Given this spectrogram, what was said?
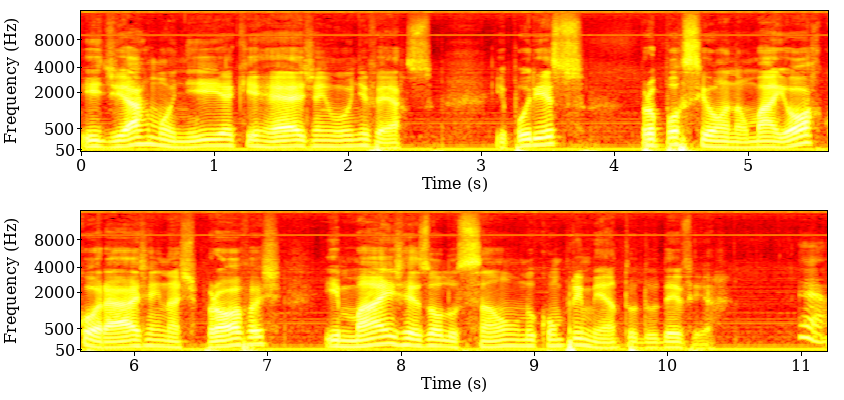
e de harmonia que regem o universo, e por isso proporcionam maior coragem nas provas e mais resolução no cumprimento do dever. É.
